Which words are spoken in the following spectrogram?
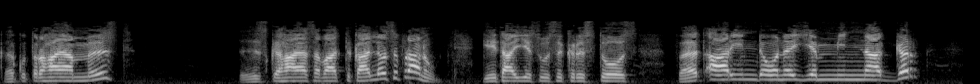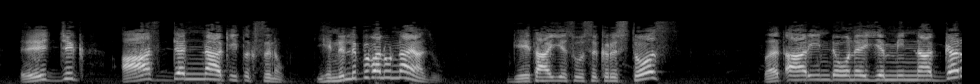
ከቁጥር ሀያ አምስት እስከ ሀያ ሰባት ካለው ስፍራ ነው። ጌታ ኢየሱስ ክርስቶስ ፈጣሪ እንደሆነ የሚናገር እጅግ አስደናቂ ጥቅስ ነው። ይህንን ልብ በሉና ያዙ። ጌታ ኢየሱስ ክርስቶስ ፈጣሪ እንደሆነ የሚናገር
